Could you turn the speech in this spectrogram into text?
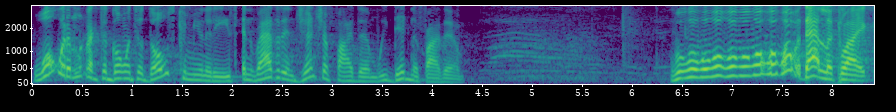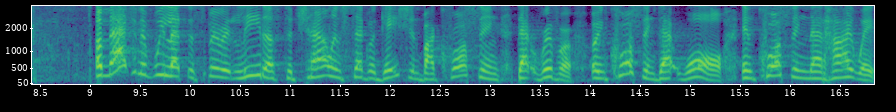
What would it look like to go into those communities and rather than gentrify them, we dignify them? What, what, what, what would that look like? Imagine if we let the Spirit lead us to challenge segregation by crossing that river or in crossing that wall and crossing that highway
